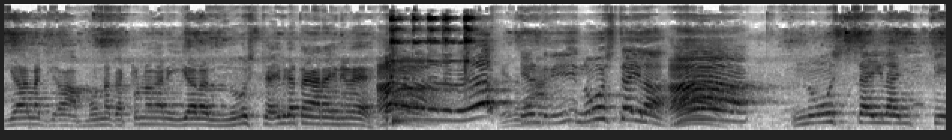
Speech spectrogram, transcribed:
ఇవాళ మొన్న గట్టున్నా కానీ ఇవాళ నువ్వు స్టైల్గా తయారైనవే ఏంటిది? నువ్వు స్టైలా? నువ్వు స్టైల్ అంటే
